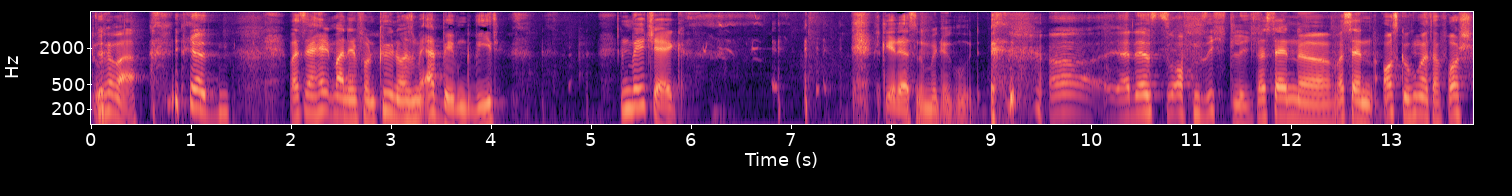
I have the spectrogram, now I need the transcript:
du, hör mal. ja. Was erhält man denn von Kühen aus dem Erdbebengebiet? Ein Milchshake. Okay, der ist nur mittelgut. Ah, ja, der ist zu offensichtlich. Was denn, äh, was denn ausgehungerter Frosch?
